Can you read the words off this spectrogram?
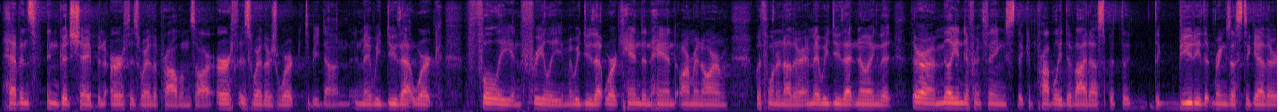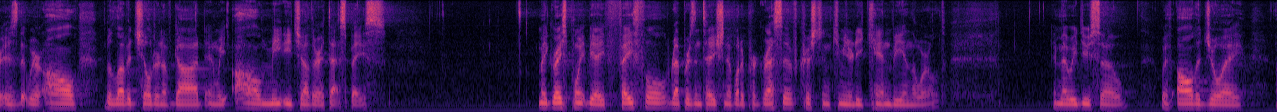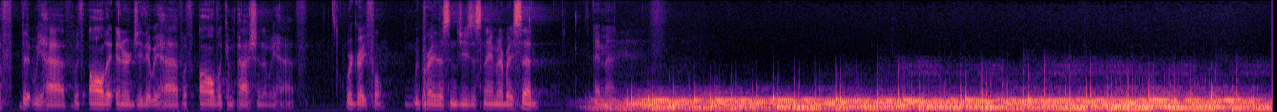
heaven's in good shape and earth is where the problems are. Earth is where there's work to be done. And may we do that work fully and freely. May we do that work hand in hand, arm in arm with one another. And may we do that knowing that there are a million different things that could probably divide us, but the, the beauty that brings us together is that we're all beloved children of God and we all meet each other at that space. May Grace Point be a faithful representation of what a progressive Christian community can be in the world. And may we do so with all the joy of, that we have, with all the energy that we have, with all the compassion that we have. We're grateful. We pray this in Jesus' name. And everybody said, Amen.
